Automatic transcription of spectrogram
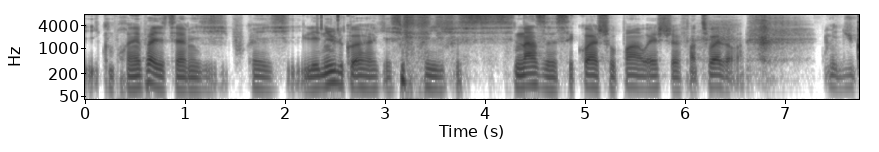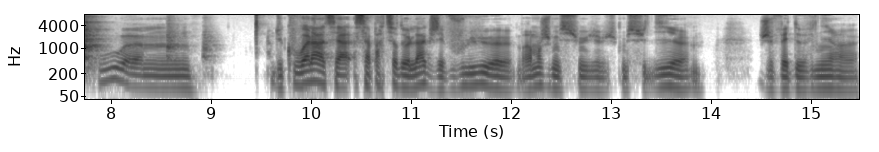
ils comprenaient pas. Ils étaient mais pourquoi il, est nul quoi? C'est naze c'est quoi Chopin wesh? Enfin tu vois genre mais du coup, euh, du coup voilà, c'est à, partir de là que j'ai voulu, euh, vraiment, je me suis, je me suis dit, euh, je vais devenir,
